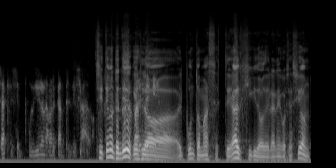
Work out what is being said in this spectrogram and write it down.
que se pudieron haber cartelizado. Sí, tengo entendido que es el punto más este, álgido de la negociación,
